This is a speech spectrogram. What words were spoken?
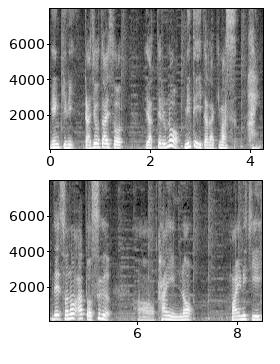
元気にラジオ体操やってるのを見ていただきます。はい、でその後すぐ会員の毎日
